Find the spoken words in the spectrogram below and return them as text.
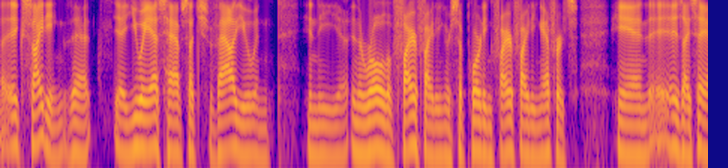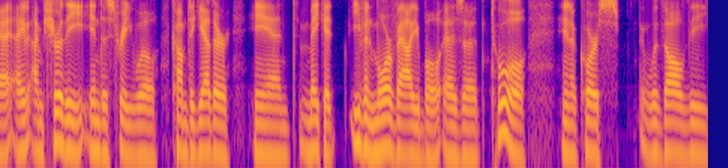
uh, exciting that UAS uh, have such value in in the uh, in the role of firefighting or supporting firefighting efforts. And as I say, I, am sure the industry will come together and make it even more valuable as a tool. And of course, with all the,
